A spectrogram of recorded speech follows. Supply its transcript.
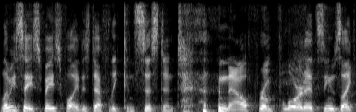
let me say spaceflight is definitely consistent now from Florida. It seems like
